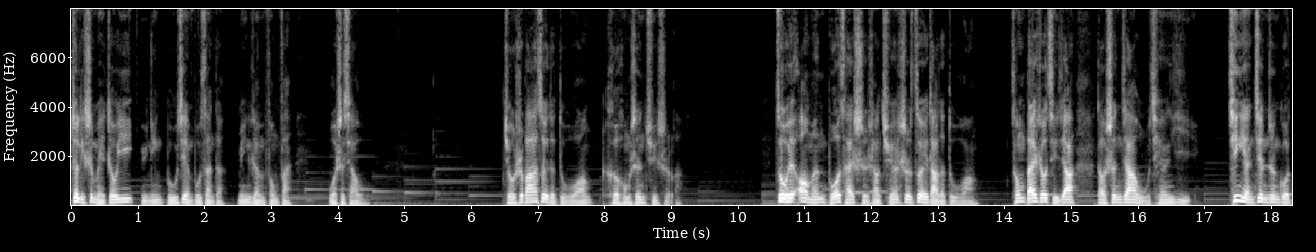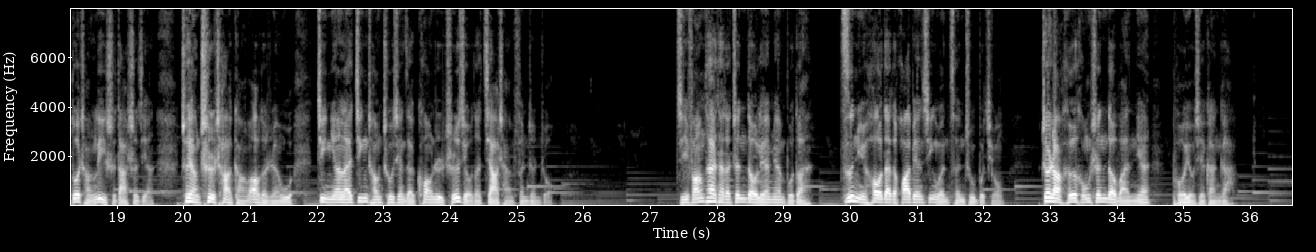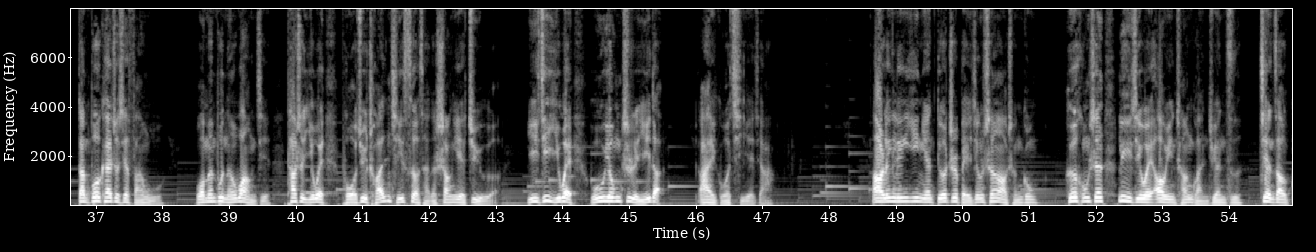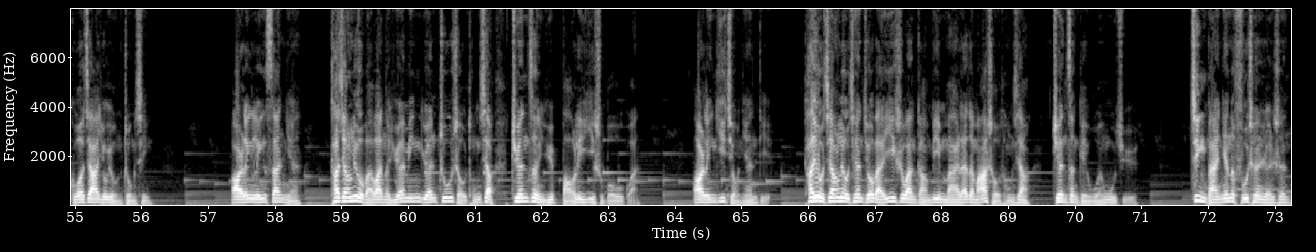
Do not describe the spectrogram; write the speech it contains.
这里是每周一与您不见不散的名人风范，我是小五。九十八岁的赌王何鸿燊去世了。作为澳门博彩史上权势最大的赌王，从白手起家到身家五千亿。亲眼见证过多场历史大事件，这样叱咤港澳的人物，近年来经常出现在旷日持久的家产纷争中。几房太太的争斗连绵不断，子女后代的花边新闻层出不穷，这让何鸿燊的晚年颇有些尴尬。但拨开这些繁芜，我们不能忘记，他是一位颇具传奇色彩的商业巨鳄，以及一位毋庸置疑的爱国企业家。二零零一年得知北京申奥成功，何鸿燊立即为奥运场馆捐资，建造国家游泳中心。二零零三年，他将六百万的圆明园猪首铜像捐赠于保利艺术博物馆。二零一九年底，他又将六千九百一十万港币买来的马首铜像捐赠给文物局。近百年的浮沉人生，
